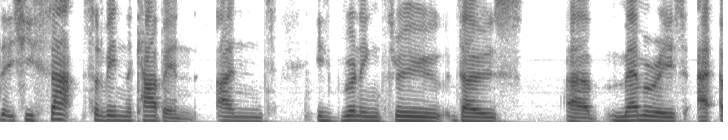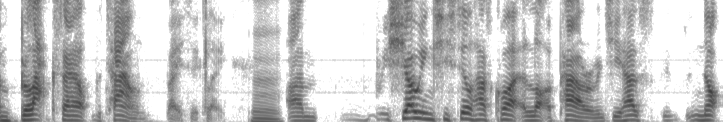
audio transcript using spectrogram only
the she sat sort of in the cabin and is running through those uh, memories and blacks out the town basically. Mm. Um, showing she still has quite a lot of power, and she has not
